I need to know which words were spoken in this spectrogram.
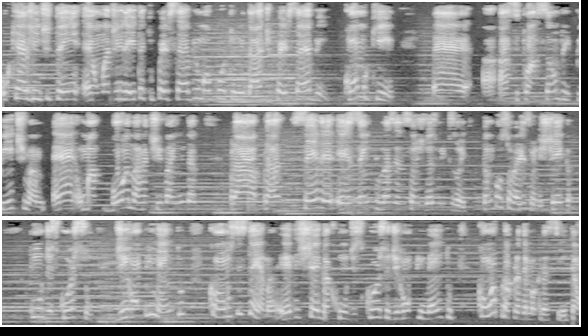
o que a gente tem é uma direita que percebe uma oportunidade, percebe como que é, a, a, situação do impeachment é uma boa narrativa ainda para ser exemplo nas eleições de 2018. Então, o bolsonarismo ele chega com um discurso de rompimento com o sistema. Ele chega com um discurso de rompimento com a própria democracia. Então,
